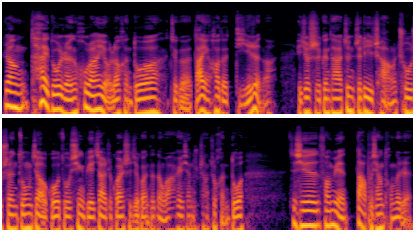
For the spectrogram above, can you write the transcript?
让太多人忽然有了很多这个打引号的敌人啊，也就是跟他政治立场、出身、宗教、国族、性别、价值观、世界观等等，我还可以想出想出很多这些方面大不相同的人。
